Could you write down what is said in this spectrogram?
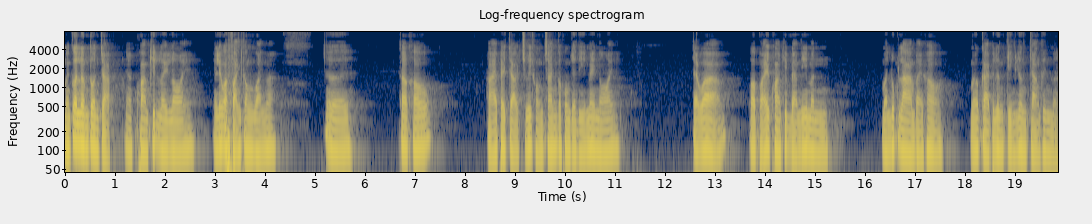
มันก็เริ่มต้นจากนะความคิดลอยๆเรียกว่าฝันกลางวันว่าเออถ้าเขาหายไปจากชีวิตของฉันก็คงจะดีไม่น้อย แต่ว่าพอปล่อยให้ความคิดแบบนี้มันมันลุกลามไปเข้ามันก็กลายเป็นเรื่องจริงเรื่องจังขึ้นมา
